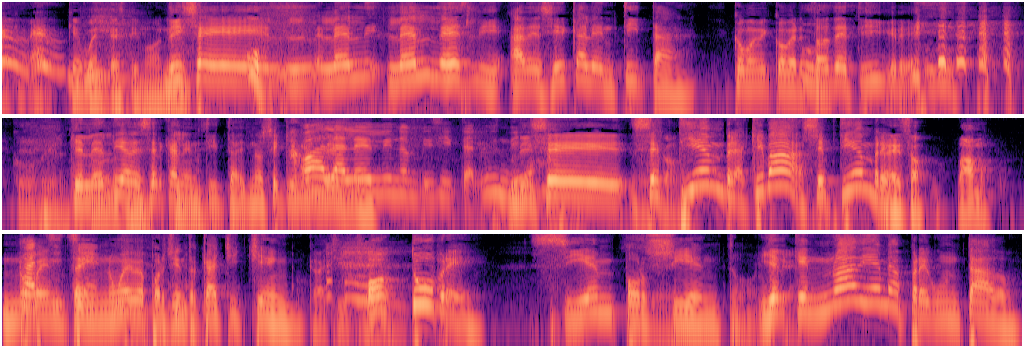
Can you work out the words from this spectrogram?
Qué buen testimonio. Dice Lel- Lel- Leslie, a decir calentita, como mi cobertor de tigre. que Leslie ha de ser calentita, no sé quién Ojalá es Leslie. Leslie nos visite algún día. Dice septiembre, aquí va, septiembre. Eso, vamos. 99%, cachichén. Cachichén. Octubre, 100%. Y el que nadie me ha preguntado,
